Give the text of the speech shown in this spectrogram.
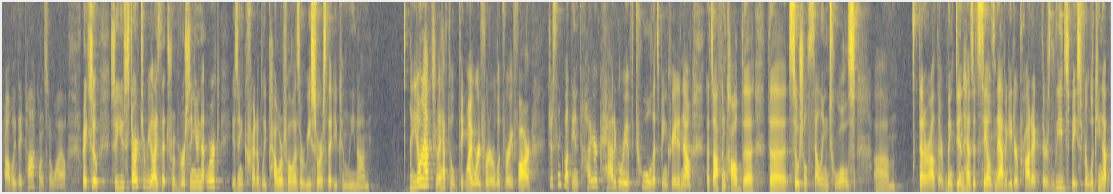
Probably they talk once in a while, right? So, so you start to realize that traversing your network is incredibly powerful as a resource that you can lean on. And you don't actually have to take my word for it or look very far. Just think about the entire category of tool that's being created now that's often called the, the social selling tools um, that are out there. LinkedIn has its Sales Navigator product. There's Leadspace for looking up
